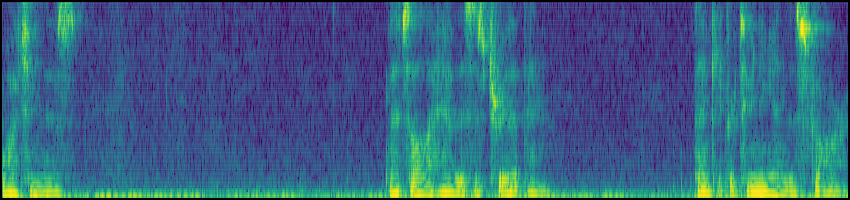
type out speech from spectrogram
watching this. That's all I have. This is Trip, and Thank you for tuning in this far.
